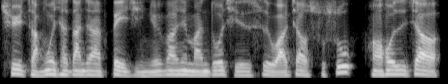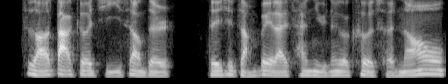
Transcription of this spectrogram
去掌握一下大家的背景，你会发现蛮多其实是我要叫叔叔啊，或者叫至少要大哥级以上的的一些长辈来参与那个课程。然后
